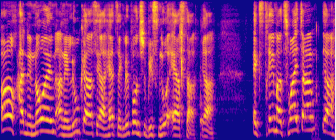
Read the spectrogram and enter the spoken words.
auch an den neuen, an den Lukas, ja, herzlichen Glückwunsch, du bist nur Erster, ja. Extremer Zweiter, ja,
